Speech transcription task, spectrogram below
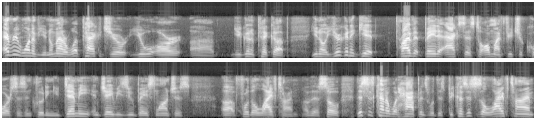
every one of you, no matter what package you're you are uh, you're going to pick up, you know, you're going to get private beta access to all my future courses, including Udemy and JVZoo based launches. Uh, for the lifetime of this. So this is kind of what happens with this because this is a lifetime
